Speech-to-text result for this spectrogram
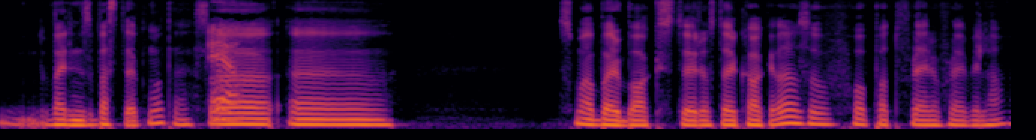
verdens beste, på en måte. Så, ja. uh, så må jeg bare bake større og større kake, da, så håpe at flere og flere vil ha.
